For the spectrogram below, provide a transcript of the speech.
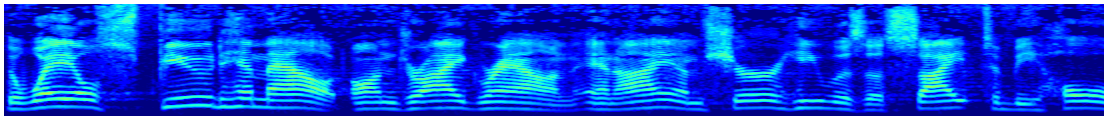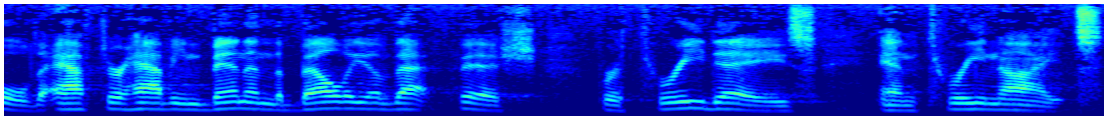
The whale spewed him out on dry ground, and I am sure he was a sight to behold after having been in the belly of that fish for three days and three nights.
